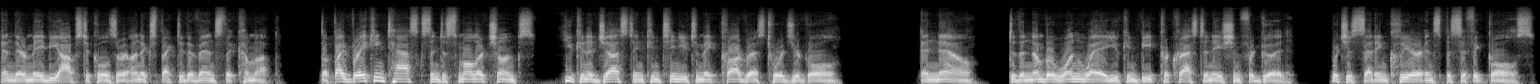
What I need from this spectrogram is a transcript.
and there may be obstacles or unexpected events that come up. But by breaking tasks into smaller chunks, you can adjust and continue to make progress towards your goal. And now, to the number one way you can beat procrastination for good, which is setting clear and specific goals.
